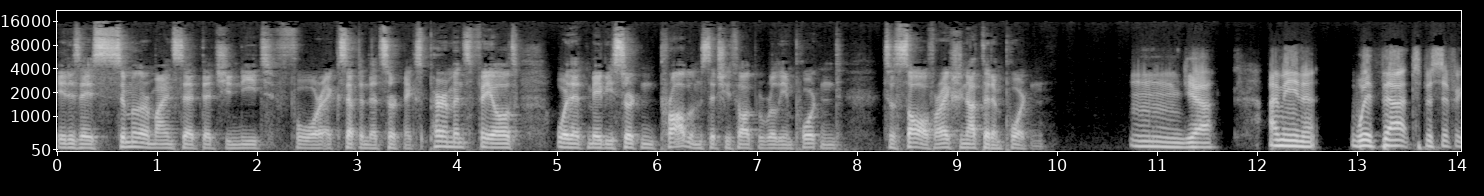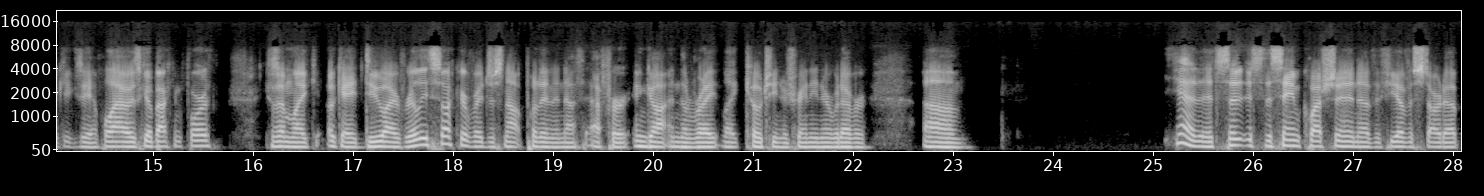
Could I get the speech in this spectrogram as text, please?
it is a similar mindset that you need for accepting that certain experiments failed or that maybe certain problems that you thought were really important to solve are actually not that important. Mm, yeah. I mean, with that specific example, I always go back and forth because I'm like, okay, do I really suck or have I just not put in enough effort and gotten the right like coaching or training or whatever? Um, yeah, it's it's the same question of if you have a startup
